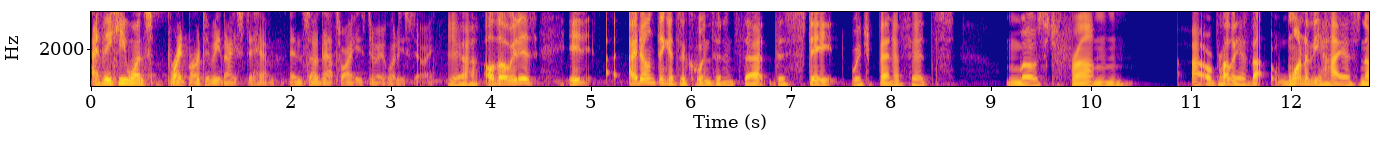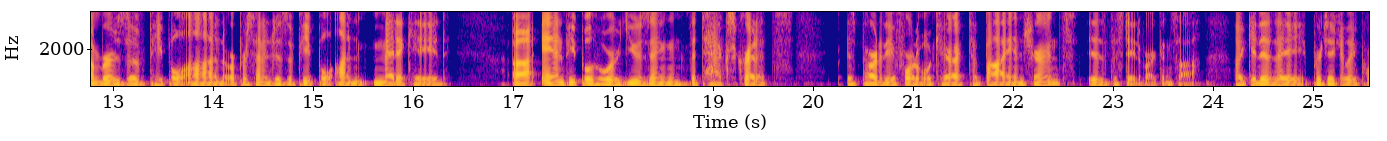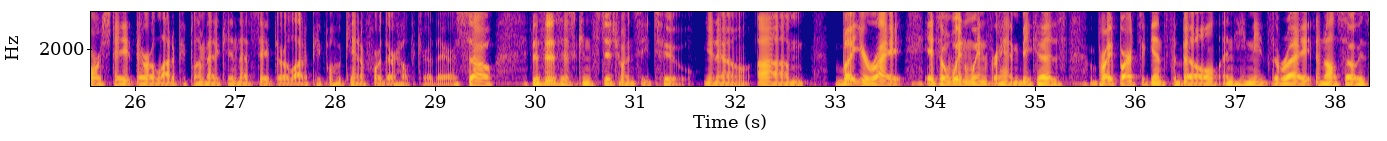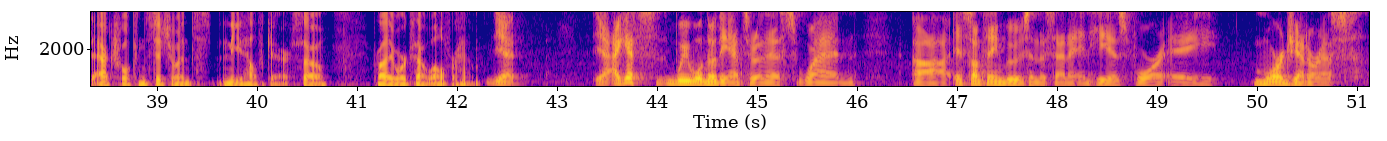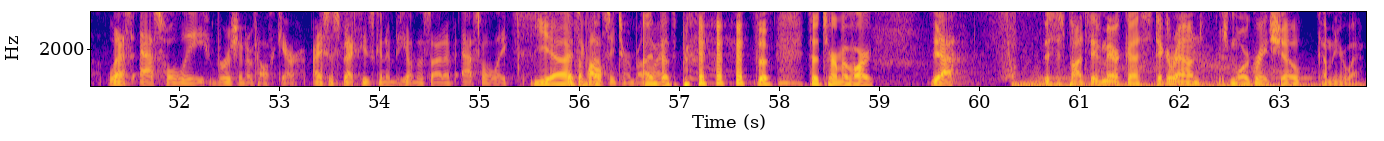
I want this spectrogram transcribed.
I think he wants Breitbart to be nice to him, and so that's why he's doing what he's doing. Yeah. Although it is it I don't think it's a coincidence that the state which benefits most from uh, or probably has the one of the highest numbers of people on or percentages of people on Medicaid uh, and people who are using the tax credits as part of the Affordable Care Act to buy insurance is the state of Arkansas. Like it is a particularly poor state. There are a lot of people on Medicaid in that state. There are a lot of people who can't afford their health care there. So this is his constituency too, you know. Um, but you're right. It's a win-win for him because Breitbart's against the bill and he needs the right, and also his actual constituents need health care. So probably works out well for him. Yeah, yeah. I guess we will know the answer to this when, uh, if something moves in the Senate and he is for a more generous, less assholey version of healthcare. I suspect he's going to be on the side of assholey. Yeah, It's a policy term, by the I- way. That's it's a it's a term of art. Yeah. This is Pod Save America. Stick around. There's more great show coming your way.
